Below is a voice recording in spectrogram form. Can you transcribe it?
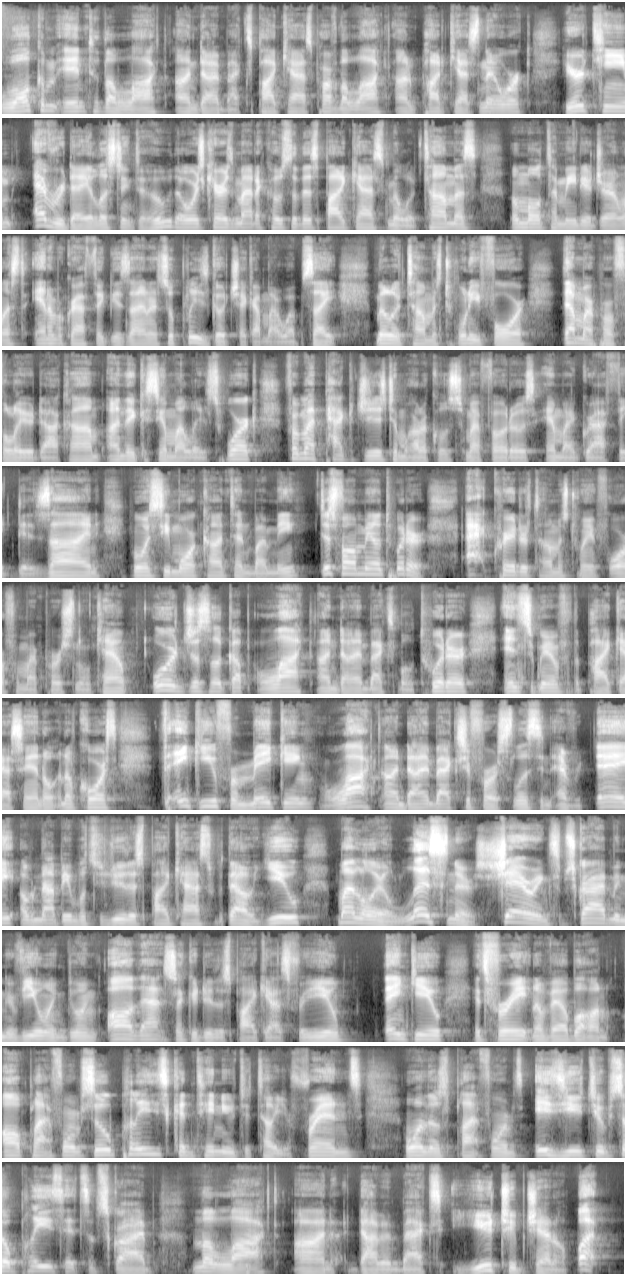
Welcome into the Locked On Diamondbacks podcast, part of the Locked On Podcast Network. Your team every day listening to who? The always charismatic host of this podcast, Millard Thomas. I'm a multimedia journalist and I'm a graphic designer. So please go check out my website, MillardThomas24.myportfolio.com. On there you can see all my latest work, from my packages to my articles to my photos and my graphic design. If you want to see more content by me, just follow me on Twitter at CreatorThomas24 for my personal account, or just look up Locked On Diamondbacks both Twitter, Instagram for the podcast handle. And of course, thank you for making Locked on Diamondbacks your first listen every day. I would not be able to do this podcast without you, my loyal listeners, sharing, subscribing, reviewing, doing all that so I could do this podcast for you. Thank you. It's free and available on all platforms. So please continue to tell your friends. One of those platforms is YouTube. So please hit subscribe on the Locked on Diamondbacks YouTube channel. But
